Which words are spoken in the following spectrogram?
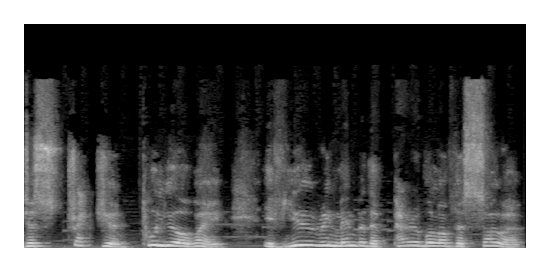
distract you and pull you away. If you remember the parable of the sower,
